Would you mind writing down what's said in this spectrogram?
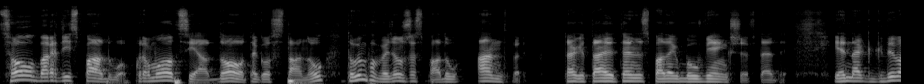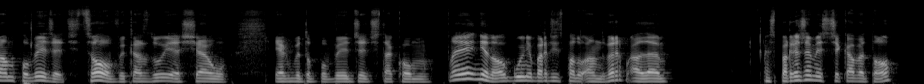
co bardziej spadło, promocja do tego stanu, to bym powiedział, że spadł Antwerp. Tak, ta, ten spadek był większy wtedy. Jednak gdy mam powiedzieć, co wykazuje się, jakby to powiedzieć, taką. No nie, nie no, ogólnie bardziej spadł Antwerp, ale z Paryżem jest ciekawe to,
